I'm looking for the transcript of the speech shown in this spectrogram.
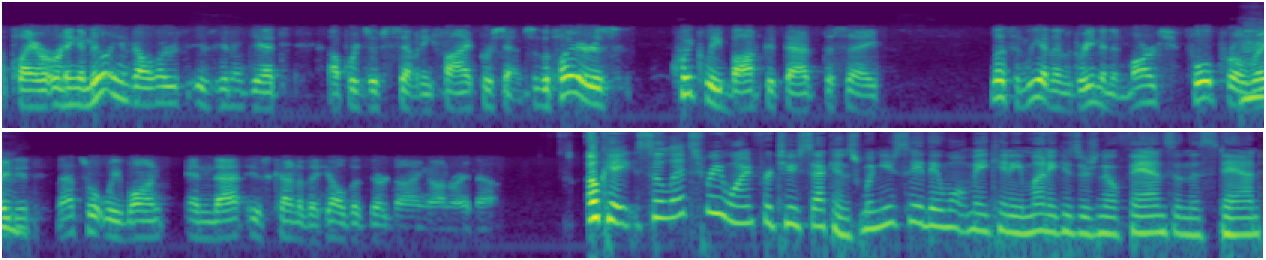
a player earning a million dollars is going to get upwards of 75%. So the players quickly balked at that to say, listen, we had an agreement in March, full prorated. Mm. That's what we want, and that is kind of the hill that they're dying on right now. Okay, so let's rewind for two seconds. When you say they won't make any money because there's no fans in the stand,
